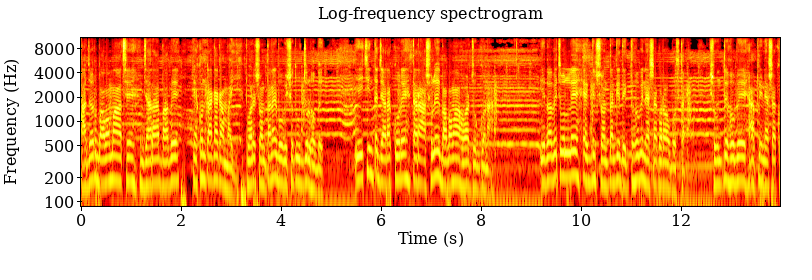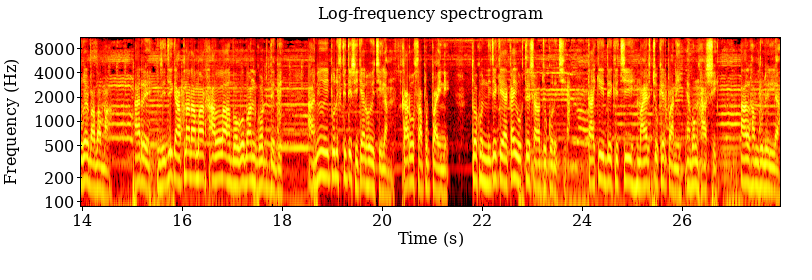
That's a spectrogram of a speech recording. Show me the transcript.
হাজারো বাবা মা আছে যারা ভাবে এখন টাকা কামাই, পরে সন্তানের ভবিষ্যৎ উজ্জ্বল হবে। এই চিন্তা যারা করে, তারা আসলে বাবা মা হওয়ার যোগ্য না। এভাবে চললে একদিন সন্তানকে দেখতে হবে নেশা করা অবস্থায়। শুনতে হবে আপনি নেশাখোরের বাবা মা। আরে, রিজিক আপনার আমার, আল্লাহ ভগবান গড দেবে। আমিও এই পরিস্থিতির শিকার হয়েছিলাম, কারও সাপোর্ট পাইনি। তখন নিজেকে একাই উঠতে সাহায্য করেছি। তাকিয়ে দেখেছি মায়ের চোখের পানি এবং হাসি। আলহামদুলিল্লাহ।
